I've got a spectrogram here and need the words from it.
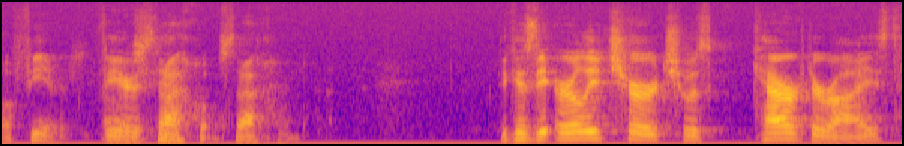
O fears. Fears, strachom, strachom. Because the early church was characterized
